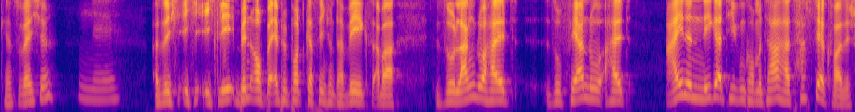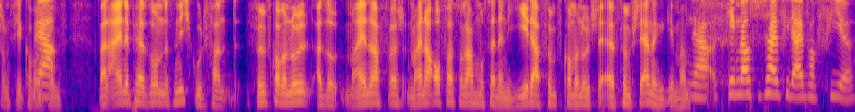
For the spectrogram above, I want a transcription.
Kennst du welche? Nee. Also ich, ich, ich bin auch bei Apple Podcasts nicht unterwegs, aber solange du halt, sofern du halt einen negativen Kommentar hast, hast du ja quasi schon 4,5. Ja. Weil eine Person das nicht gut fand. 5,0, also meiner, meiner Auffassung nach muss ja dann jeder 5,0 Ster äh, 5 Sterne gegeben haben. Ja, es geben auch total viele einfach vier,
